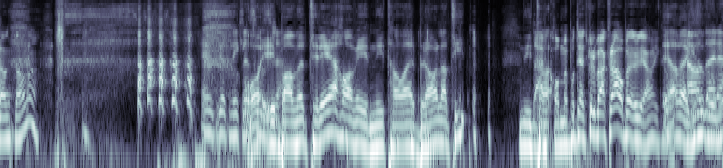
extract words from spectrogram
langt navn. da Og i bane tre har vi ni tall er bra latin. Der kommer potetgullet bakfra. Ja. Ja, det er Ja, ikke så der,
